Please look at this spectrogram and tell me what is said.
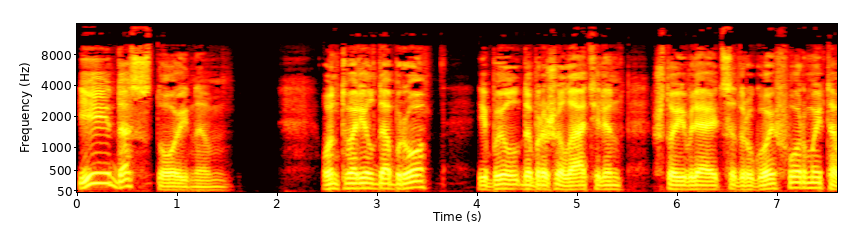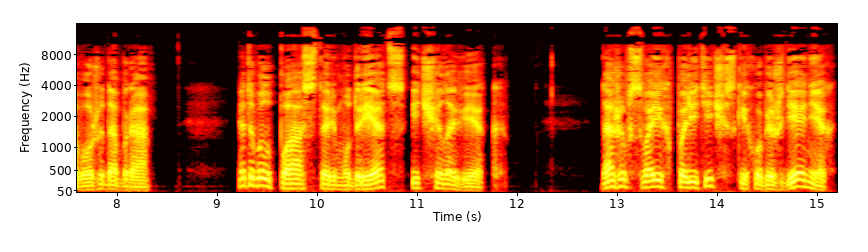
и достойном. Он творил добро и был доброжелателен, что является другой формой того же добра. Это был пастырь, мудрец и человек. Даже в своих политических убеждениях,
